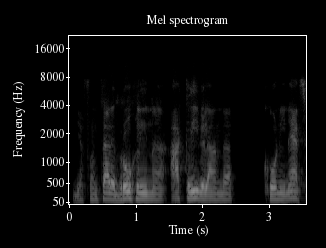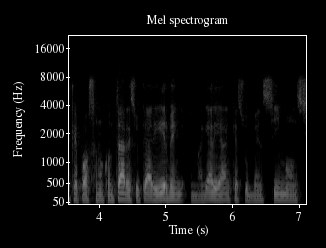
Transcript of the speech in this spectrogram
di affrontare Brooklyn a Cleveland con i Nets che possono contare su Kyrie Irving e magari anche su Ben Simmons,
